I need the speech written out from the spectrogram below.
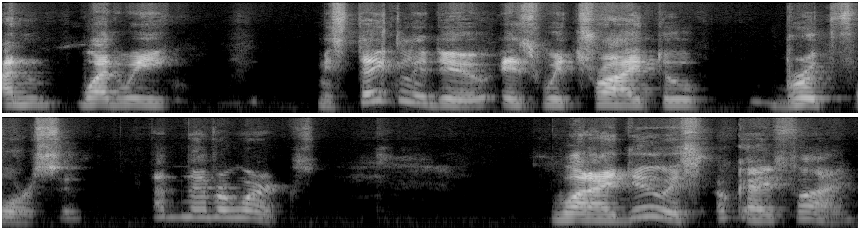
And what we mistakenly do is we try to brute force it. That never works. What I do is, okay, fine.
